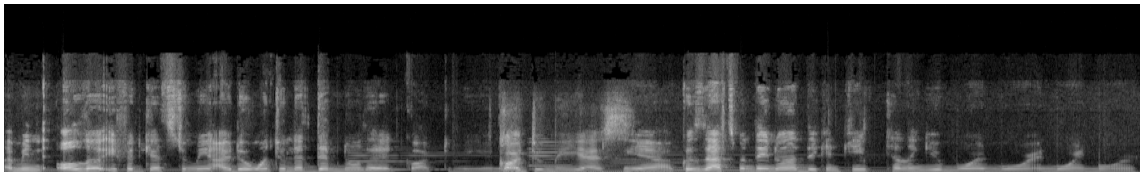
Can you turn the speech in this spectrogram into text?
I mean, although if it gets to me, I don't want to let them know that it got to me. You know? Got to me, yes. Yeah, because that's when they know that they can keep telling you more and more and more and more.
